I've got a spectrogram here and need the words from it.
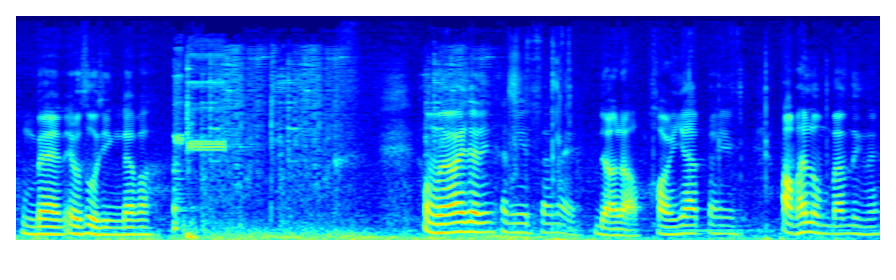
ผมแบนเอลสูทิงได้ปะผมไม่ว่าจะเล่นคันนี้สักหน่อยเดี๋ยวเดี๋ยวขออนุญาตไปปรับพัดลมแป๊บหนึ่งนะ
